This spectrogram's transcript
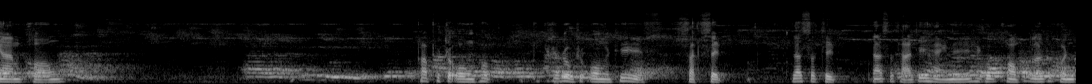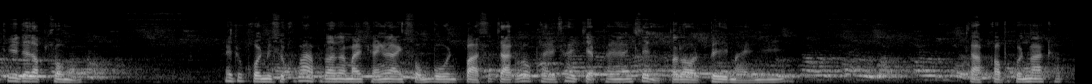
งามของ พระพุทธองค์ พระพุทธรูปทุกองค์ที่ศักดิ์สิทธิ์และสถิตณสถานที่แห่งนี้ให้คุ้มครองพวกเราทุกคนที่ได้รับชม ให้ทุกคนมีสุขภาพพลานามัยแข็งแรงสมบูรณ์ปราศจากโรคภัยไข้เจ็บภายในทั้งสิ้น ตลอดปีใหม่นี้กราบขอบพระคุณมากครับ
